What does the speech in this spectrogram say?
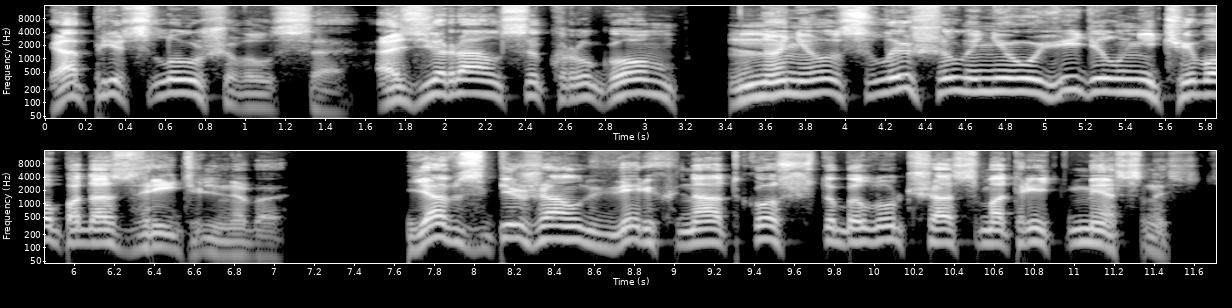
Я прислушивался, озирался кругом, но не услышал и не увидел ничего подозрительного. Я взбежал вверх на откос, чтобы лучше осмотреть местность.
